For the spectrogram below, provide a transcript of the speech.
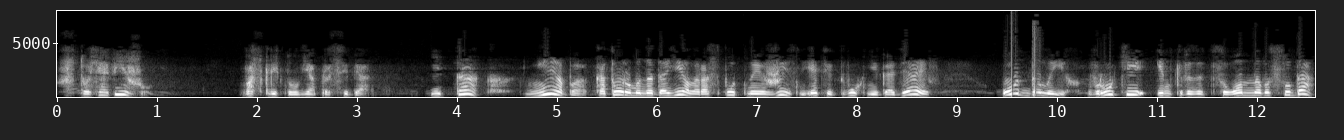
Что я вижу? воскликнул я про себя. И так небо, которому надоела распутная жизнь этих двух негодяев, отдало их в руки инквизиционного суда.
